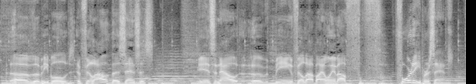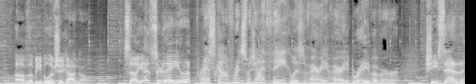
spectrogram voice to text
the of the people fill out the census. It's now uh, being filled out by only about forty percent of the people of Chicago. So yesterday in a press conference, which I think was very, very brave of her, she said,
